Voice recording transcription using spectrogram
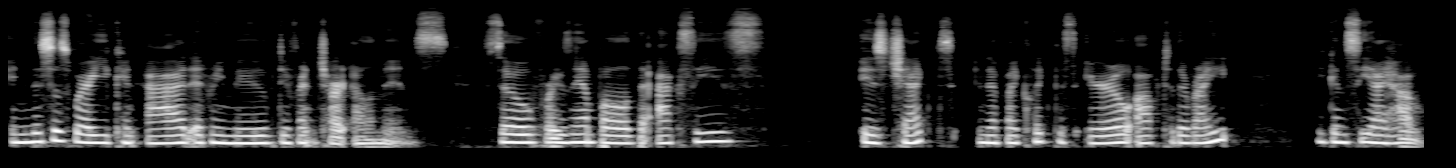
And this is where you can add and remove different chart elements. So for example, the axes is checked. And if I click this arrow off to the right, you can see I have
